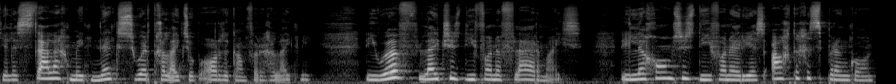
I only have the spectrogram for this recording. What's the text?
jylle stellig met niks soortgelijks op aarde kan vergelijk nie. Die hoof lyk soos die van een vleermuis, die lichaam soos die van een reesachtige springkaan,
